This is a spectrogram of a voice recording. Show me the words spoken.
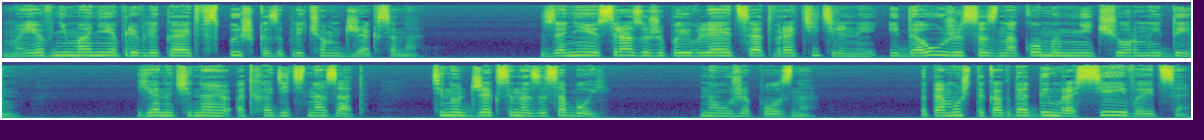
Мое внимание привлекает вспышка за плечом Джексона — за нею сразу же появляется отвратительный и до ужаса знакомый мне черный дым. Я начинаю отходить назад, тянуть Джексона за собой. Но уже поздно. Потому что когда дым рассеивается,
